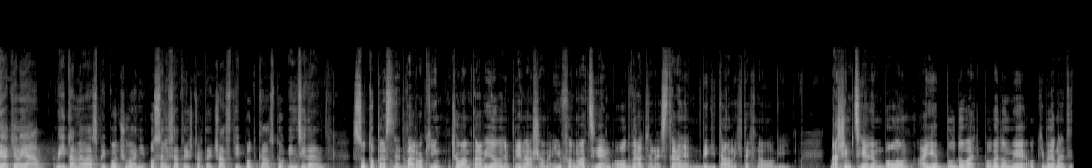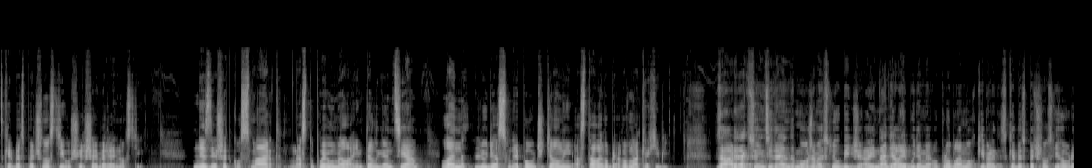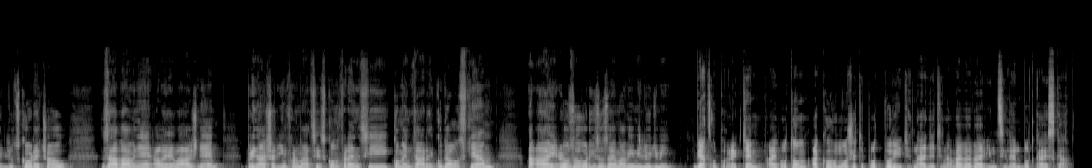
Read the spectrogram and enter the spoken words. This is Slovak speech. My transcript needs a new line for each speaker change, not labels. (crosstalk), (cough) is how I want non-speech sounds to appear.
Priatelia, vítame vás pri počúvaní 84. časti podcastu Incident.
Sú to presne dva roky, čo vám pravidelne prinášame informácie o odvrátenej strane digitálnych technológií. Našim cieľom bolo a je budovať povedomie o kybernetickej bezpečnosti u širšej verejnosti. Dnes je všetko smart, nastupuje umelá inteligencia, len ľudia sú nepoučiteľní a stále robia rovnaké chyby.
Za redakciu Incident môžeme slúbiť, že aj naďalej budeme o problémoch kybernetickej bezpečnosti hovoriť ľudskou rečou, zábavne, ale aj vážne, prinášať informácie z konferencií, komentáre k udalostiam a aj rozhovory so zaujímavými ľuďmi.
Viac o projekte, aj o tom, ako ho môžete podporiť, nájdete na www.incident.sk.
